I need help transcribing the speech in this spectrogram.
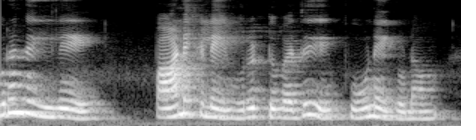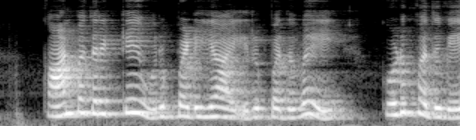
உறங்கையிலே பானைகளை உருட்டுவது பூனை குணம். காண்பதற்கே உருப்படியாய் இருப்பதுவை கொடுப்பதுவே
